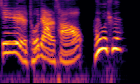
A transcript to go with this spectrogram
今日吐点槽。哎呦我去！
